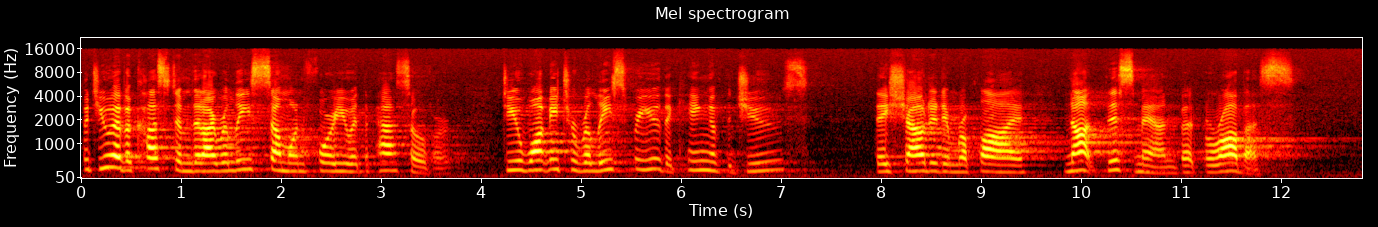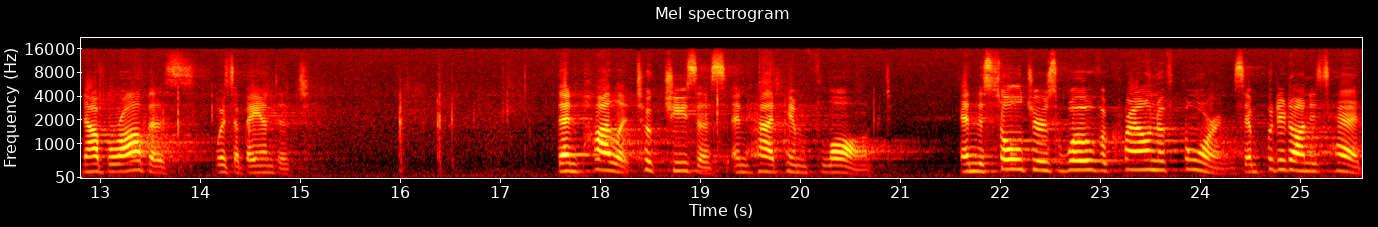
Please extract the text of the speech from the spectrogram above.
But you have a custom that I release someone for you at the Passover. Do you want me to release for you the king of the Jews? They shouted in reply, Not this man, but Barabbas. Now Barabbas was a bandit. Then Pilate took Jesus and had him flogged. And the soldiers wove a crown of thorns and put it on his head,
